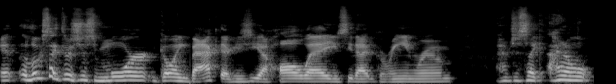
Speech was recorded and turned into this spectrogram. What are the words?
it, it looks like there's just more going back there. You see a hallway, you see that green room. I'm just like, I don't.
